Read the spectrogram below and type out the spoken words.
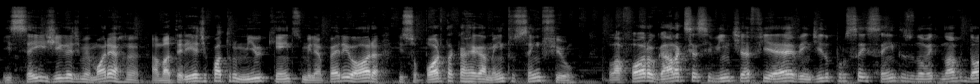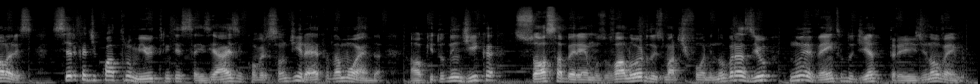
e 6 GB de memória RAM. A bateria é de 4.500 mAh hora e suporta carregamento sem fio. Lá fora, o Galaxy S20 FE é vendido por 699 dólares, cerca de 4.036 reais em conversão direta da moeda. Ao que tudo indica, só saberemos o valor do smartphone no Brasil no evento do dia 3 de novembro.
